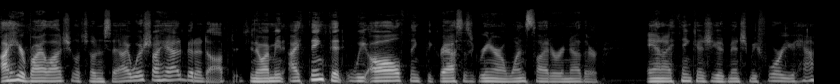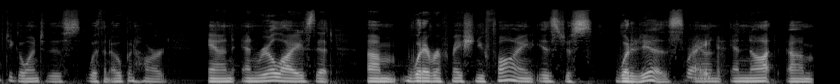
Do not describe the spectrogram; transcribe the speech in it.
i hear biological children say i wish i had been adopted. You know i mean i think that we all think the grass is greener on one side or another and i think as you had mentioned before you have to go into this with an open heart and and realize that um, whatever information you find is just what it is Right. and and not um,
